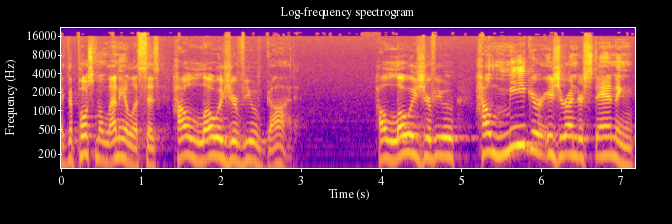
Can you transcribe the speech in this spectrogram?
Like the postmillennialist says, how low is your view of God? How low is your view? How meager is your understanding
